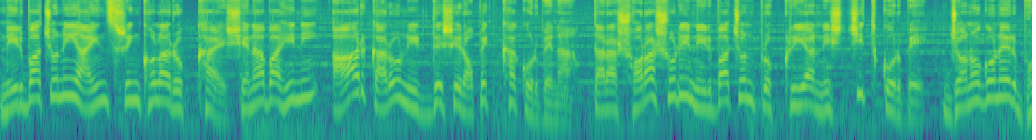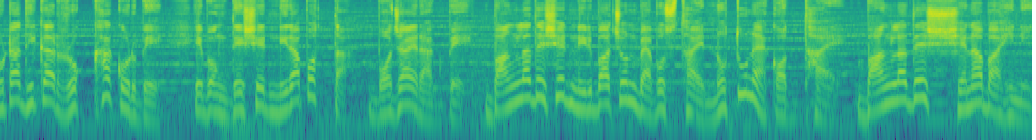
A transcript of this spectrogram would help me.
নির্বাচনী আইন শৃঙ্খলা রক্ষায় সেনাবাহিনী আর কারও নির্দেশের অপেক্ষা করবে না। তারা সরাসরি নির্বাচন প্রক্রিয়া নিশ্চিত করবে, জনগণের ভোটাধিকার রক্ষা করবে এবং দেশের নিরাপত্তা বজায় রাখবে। বাংলাদেশের নির্বাচন ব্যবস্থায় নতুন এক অধ্যায়, বাংলাদেশ সেনাবাহিনী,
